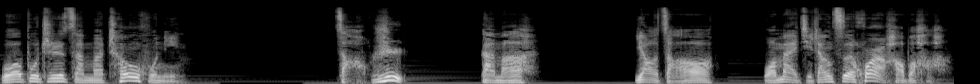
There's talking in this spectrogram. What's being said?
我不知怎么称呼您。早日，干嘛？要早，我卖几张字画好不好？”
